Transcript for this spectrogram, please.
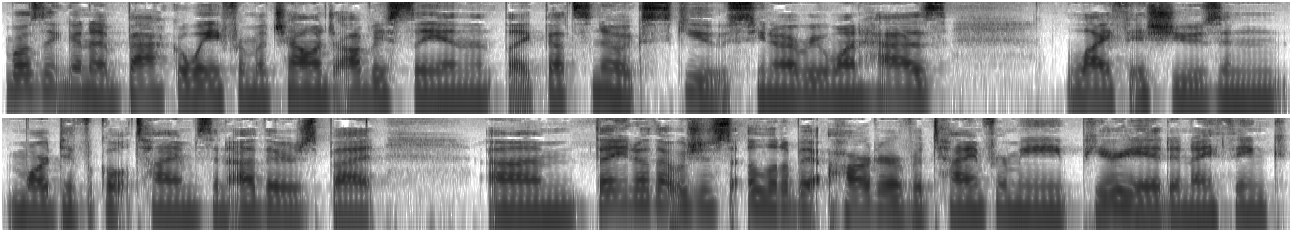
wasn't going to back away from a challenge, obviously. And like, that's no excuse. You know, everyone has life issues and more difficult times than others. But, um, that, you know, that was just a little bit harder of a time for me, period. And I think,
